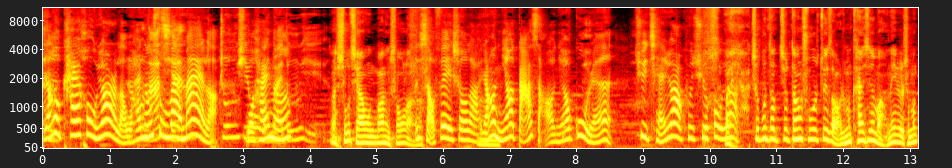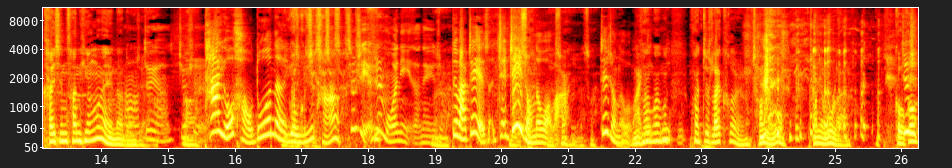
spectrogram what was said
然后开后院了，我还能送外卖了，装修我还能，那收钱我帮你收了啊。小费收了，然后你要打扫，你要雇人去前院，会去后院哎。呀，这不当就当初最早什么开心网那个什么开心餐厅那那东西，，啊对呀，就是它有好多的有鱼塘，就是也是模拟的那一种。对吧？这也算这这种的我也玩，算也算。这种的我玩。你看，快快快，这来客人了，长颈鹿，长颈鹿来了，狗就是狗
